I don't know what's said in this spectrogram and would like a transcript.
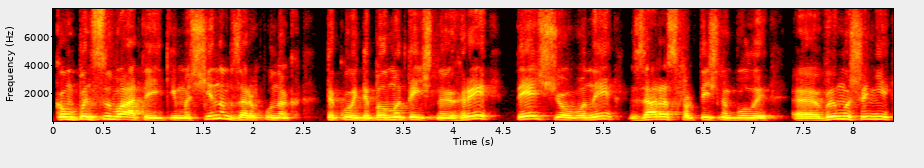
компенсувати якимось чином за рахунок такої дипломатичної гри. Те, що вони зараз фактично були е, вимушені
